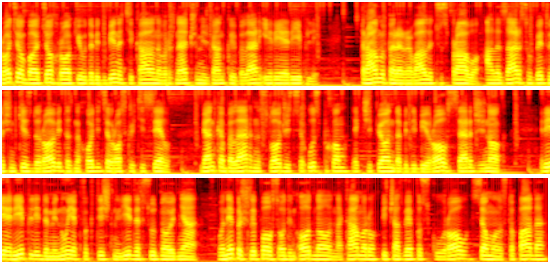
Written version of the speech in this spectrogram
Протягом багатьох років WWE націкала на ворожнечу між Бянкою Белер і Рія Ріплі. Травми переривали цю справу, але зараз обидва жінки здорові та знаходяться в розквіті сил. Бянка Белер насолоджується успіхом як чемпіон WWE Raw серед жінок. Рія Ріплі домінує як фактичний лідер судного дня. Вони прийшли повз один одного на камеру під час випуску Raw 7 листопада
